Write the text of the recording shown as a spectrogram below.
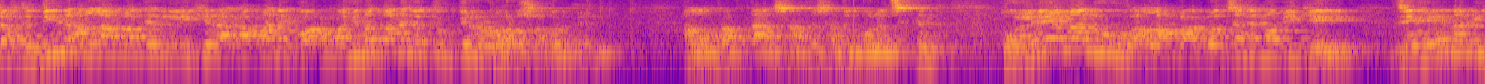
তকদির আল্লাহ পাকের লিখে রাখা মানে কর্মহীনতা না যে তকদিরের ভরসা করবেন। আল্লাহ পাক তার সাথে সাথে বলেছেন কোলে মালু আল্লাহ পাক বলছেন নবীকে, যে হে নবী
